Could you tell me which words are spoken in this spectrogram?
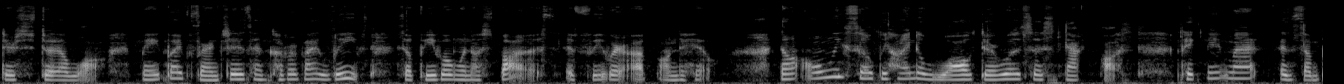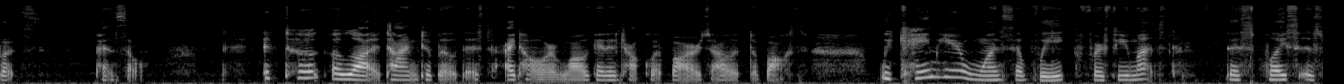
there stood a wall, made by branches and covered by leaves, so people would not spot us if we were up on the hill. Not only so, behind the wall there was a snack box, picnic mat, and some books, pencil. It took a lot of time to build this, I told her while getting chocolate bars out of the box. We came here once a week for a few months. This place is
